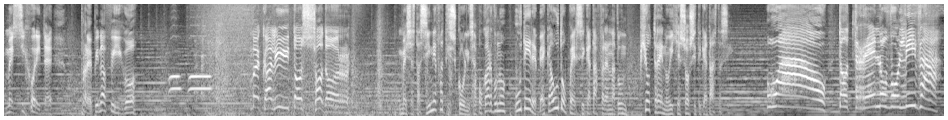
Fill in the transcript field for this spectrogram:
με συγχωρείτε. Πρέπει να φύγω. Με καλεί το Σόντορ. Μέσα στα σύννεφα της σκόνης από κάρβουνο, ούτε η Ρεμπέκα ούτε ο Πέρσι κατάφεραν να δουν ποιο τρένο είχε σώσει την κατάσταση. Wow! Το τρένο βολίδα!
